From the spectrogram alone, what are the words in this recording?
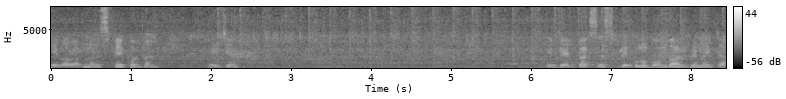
এভাবে আপনারা স্প্রে করবেন। এই যে। এই ব্যাড বাক্স স্প্রে কোনো গন্ধ আসবে না এটা।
